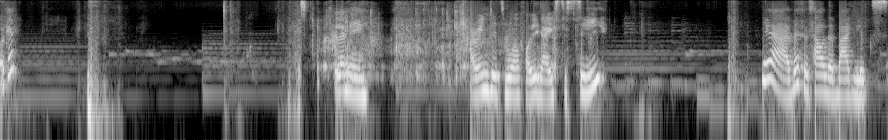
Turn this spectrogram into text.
Okay? Let me arrange it well for you guys to see. Yeah, this is how the bag looks.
